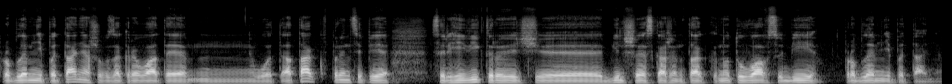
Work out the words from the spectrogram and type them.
проблемні питання, щоб закривати. От. А так, в принципі, Сергій Вікторович е, більше, скажімо так, нотував собі проблемні питання.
